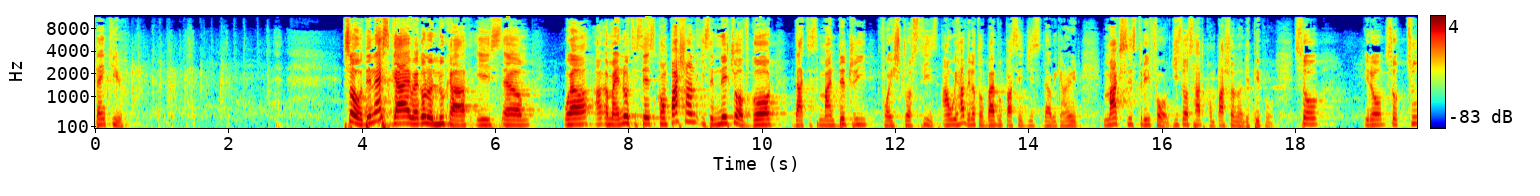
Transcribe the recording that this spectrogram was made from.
Thank you. So the next guy we're going to look at is, um, well, on my note it says, compassion is the nature of God that is mandatory for his trustees. And we have a lot of Bible passages that we can read. Mark 6, 3, 4. Jesus had compassion on the people. So, you know, so to,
